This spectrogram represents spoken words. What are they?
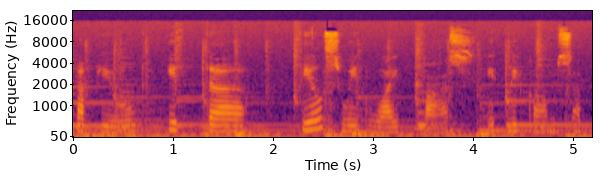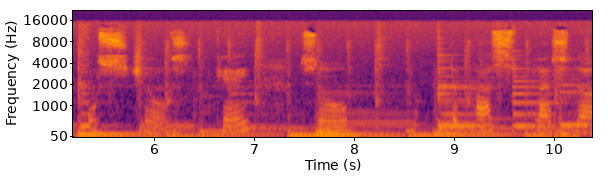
Papule, it uh, fills with white pus. It becomes a pustules. Okay, so the pus plus the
